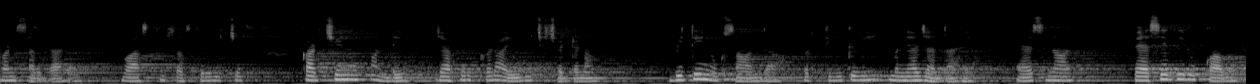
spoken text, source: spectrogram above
ਬਣ ਸਕਦਾ ਹੈ। ਵਾਸਤੂ ਸ਼ਾਸਤਰ ਵਿੱਚ ਕੜਛੀ ਨੂੰ ਭਾਂਡੇ ਜਾਂ ਫਿਰ ਕੜਾਹੀ ਵਿੱਚ ਛੱਡਣਾ। ਵਿੱਤੀ ਨੁਕਸਾਨ ਦਾ ਪ੍ਰਤੀਕ ਵੀ ਮੰਨਿਆ ਜਾਂਦਾ ਹੈ। ਇਸ ਨਾਲ ਪੈਸੇ ਦੀ ਰੁਕਾਵਟ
